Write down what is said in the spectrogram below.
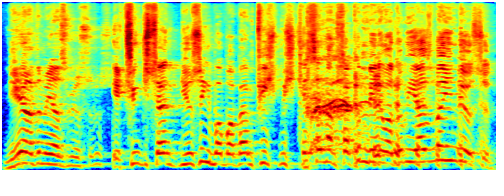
Niye adımı yazmıyorsunuz? E çünkü sen diyorsun ki baba ben pişmiş kesemem sakın benim adımı yazmayın diyorsun.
